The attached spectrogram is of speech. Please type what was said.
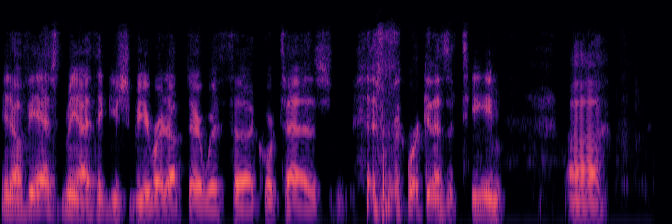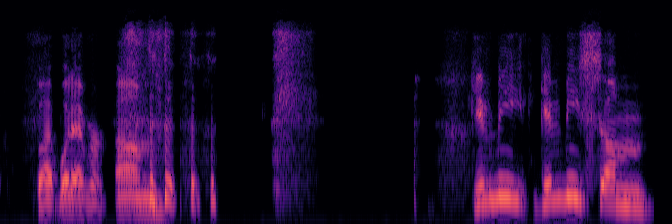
you know, if you asked me, I think you should be right up there with uh, Cortez, working as a team. Uh, but whatever. Um, give me give me some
